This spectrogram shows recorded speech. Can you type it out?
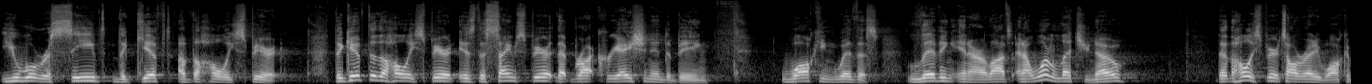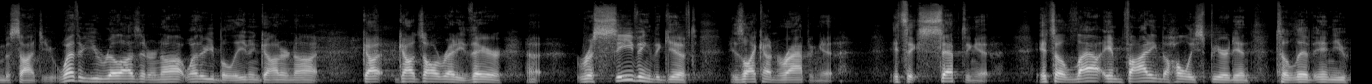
you will receive the gift of the Holy Spirit. The gift of the Holy Spirit is the same Spirit that brought creation into being, walking with us, living in our lives. And I want to let you know that the Holy Spirit's already walking beside you. Whether you realize it or not, whether you believe in God or not, God, God's already there. Uh, receiving the gift is like unwrapping it, it's accepting it. It's allow, inviting the Holy Spirit in to live in you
